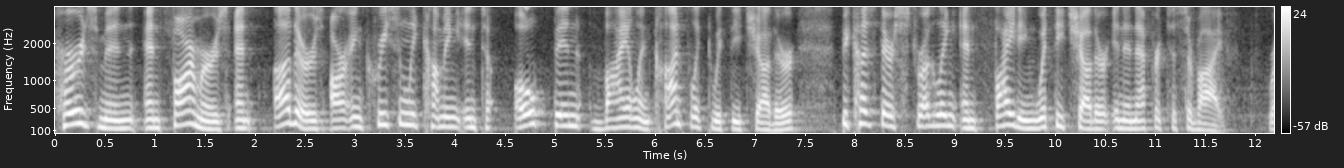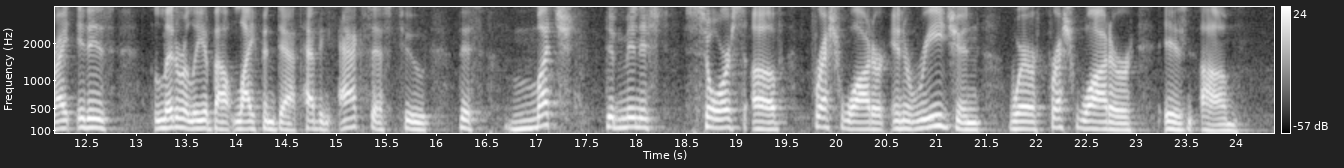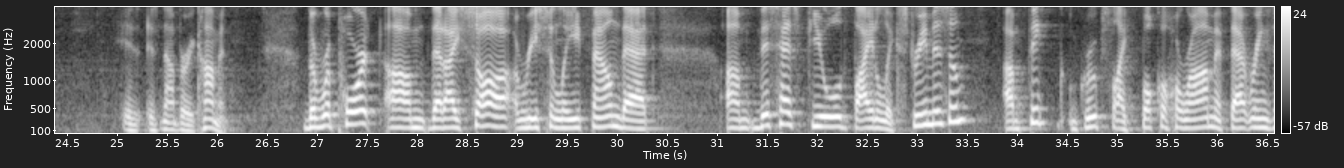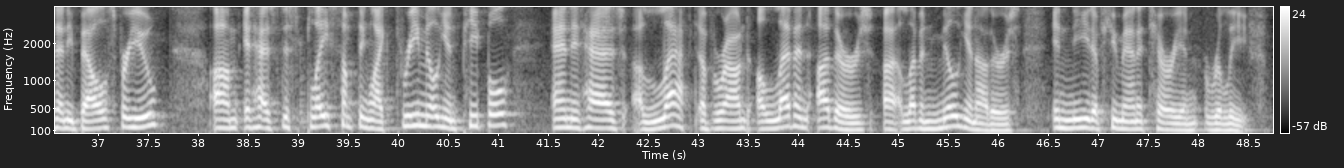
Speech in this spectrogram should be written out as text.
herdsmen and farmers and others are increasingly coming into open, violent conflict with each other because they're struggling and fighting with each other in an effort to survive. right? It is literally about life and death, having access to this much diminished source of fresh water in a region where fresh water is, um, is, is, not very common. The report um, that I saw recently found that um, this has fueled vital extremism. Um, think groups like Boko Haram, if that rings any bells for you. Um, it has displaced something like 3 million people and it has uh, left around 11 others, uh, 11 million others in need of humanitarian relief.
